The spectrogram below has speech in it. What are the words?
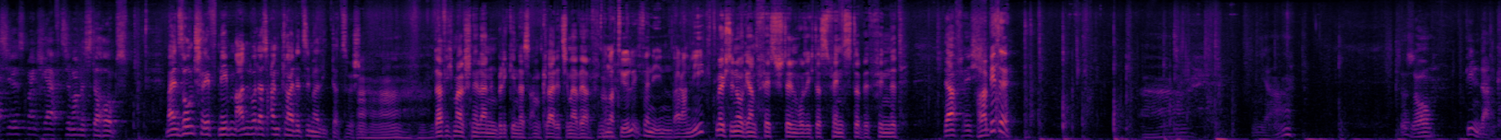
das hier ist mein Schlafzimmer, Mr. Holmes. Mein Sohn schläft nebenan, nur das Ankleidezimmer liegt dazwischen. Darf ich mal schnell einen Blick in das Ankleidezimmer werfen? natürlich, wenn Ihnen daran liegt. Ich möchte nur gern feststellen, wo sich das Fenster befindet. Darf ich? Aber bitte. Ja. So, so. Vielen Dank.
